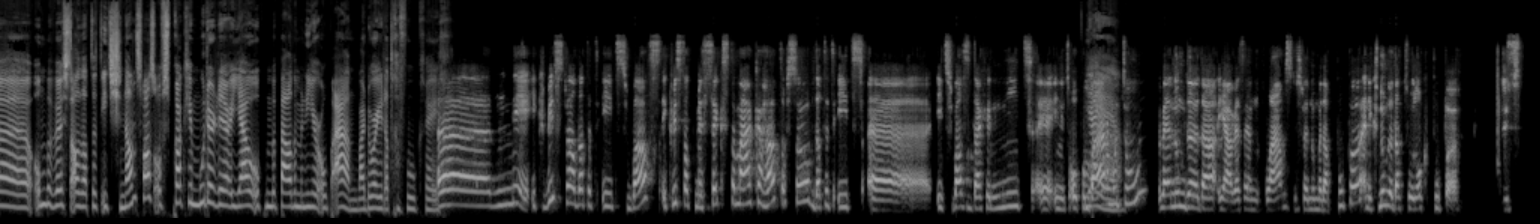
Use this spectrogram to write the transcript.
eh, onbewust al dat het iets gênants was? Of sprak je moeder er jou op een bepaalde manier op aan, waardoor je dat gevoel kreeg? Eh, nee, ik wist wel dat het iets was. Ik wist dat het met seks te maken had of zo. Of dat het iets, eh, iets was dat je niet in het openbaar Ja, ja, ja. moet doen. Wij noemden dat, ja, wij zijn Vlaams, dus wij noemen dat poepen. En ik noemde dat toen ook poepen. Dus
